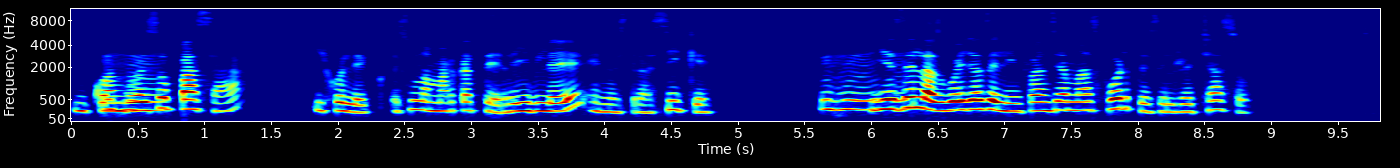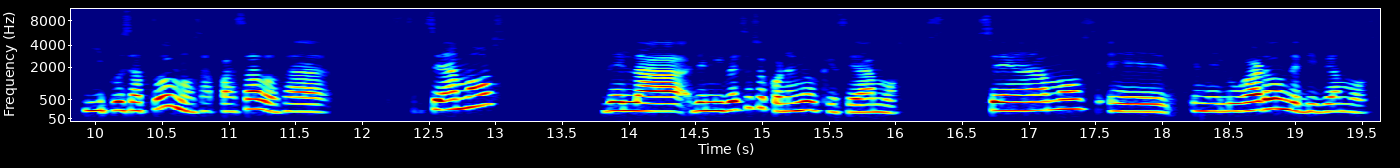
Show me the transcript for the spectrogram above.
Y cuando eso pasa, híjole, es una marca terrible en nuestra psique. y es de las huellas de la infancia más fuertes, el rechazo. Y pues a todos nos ha pasado, o sea, seamos de la, del nivel socioeconómico que seamos, seamos eh, en el lugar donde vivamos,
